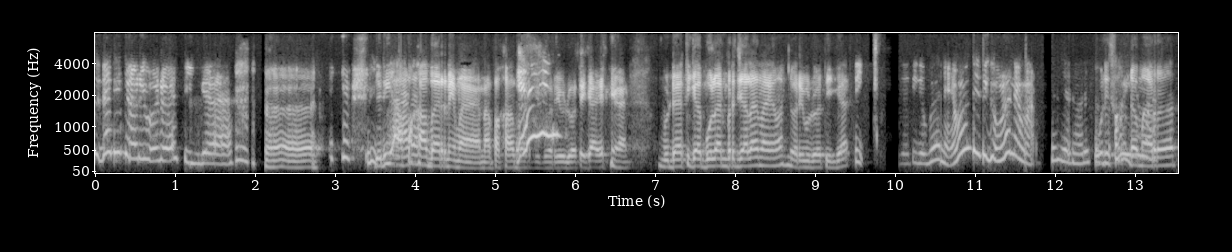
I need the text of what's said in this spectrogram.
sudah di 2023. Jadi apa kabar nih, Man? Apa kabar di 2023 ini, Man? Udah tiga bulan berjalan lah ya, Man, 2023. Udah tiga bulan ya? Emang udah tiga bulan ya, Mak? Januari. Udah oh, udah Maret.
